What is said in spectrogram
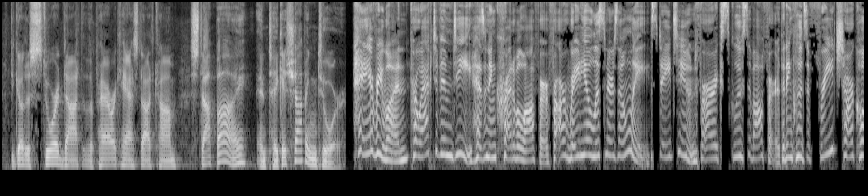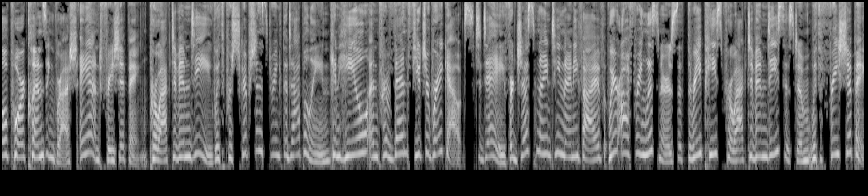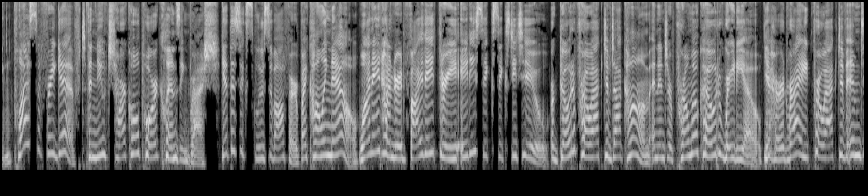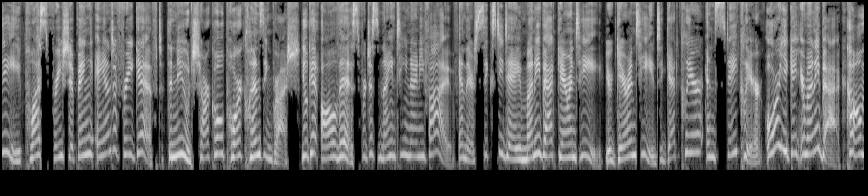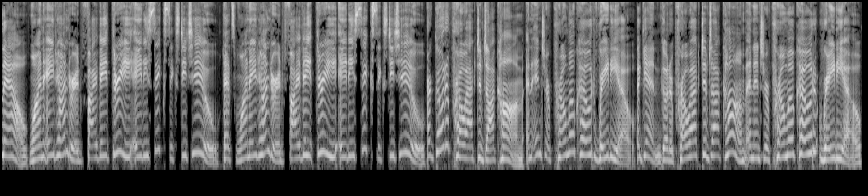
You go to store.theparacast.com, stop by, and take a shopping tour. Hey everyone! Proactiv MD has an incredible offer for our radio listeners only. Stay tuned for our exclusive offer that includes a free charcoal pore cleansing brush and free shipping. Proactiv MD with prescription strength adapalene can heal and prevent future breakouts. Today, for just $19.95, we're offering listeners the three-piece Proactiv MD system with free shipping plus a free gift: the new charcoal pore cleansing brush. Get this exclusive offer by calling now 1-800-583-8662 or go to proactiv.com and enter promo code radio. You heard right. Proactiv MD plus free shipping and a free gift. The new charcoal pore cleansing brush. You'll get all this for just $19.95 and their 60 day money back guarantee. You're guaranteed to get clear and stay clear, or you get your money back. Call now 1 800 583 8662. That's 1 800 583 8662. Or go to proactiv.com and enter promo code radio. Again, go to proactiv.com and enter promo code radio.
